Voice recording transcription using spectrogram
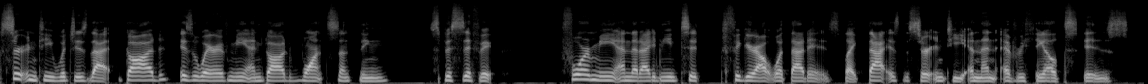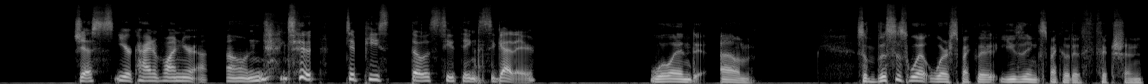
certainty, which is that God is aware of me and God wants something specific for me and that I need to figure out what that is. Like that is the certainty. And then everything else is just you're kind of on your own to to piece those two things together. Well, and um, so this is what where speculative using speculative fiction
